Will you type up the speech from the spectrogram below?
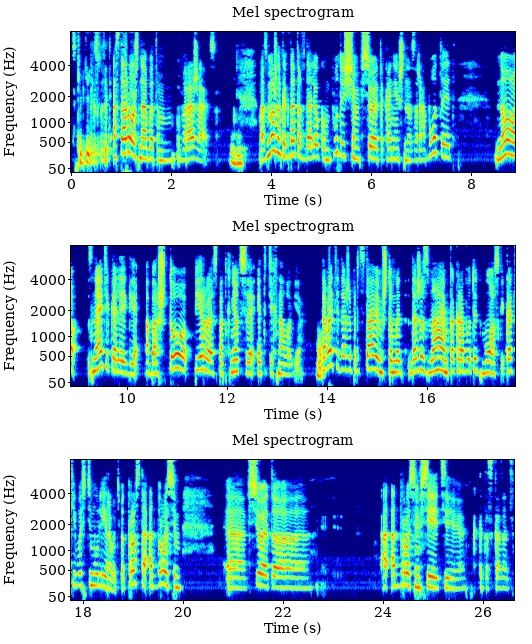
Скептически. сказать, осторожно об этом выражаются. Угу. Возможно, когда-то в далеком будущем все это, конечно, заработает, но знаете, коллеги, обо что первое споткнется эта технология? Давайте даже представим, что мы даже знаем, как работает мозг и как его стимулировать. Вот просто отбросим э, все это, э, отбросим все эти, как это сказать?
